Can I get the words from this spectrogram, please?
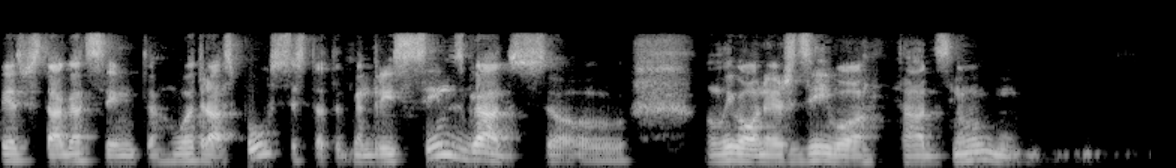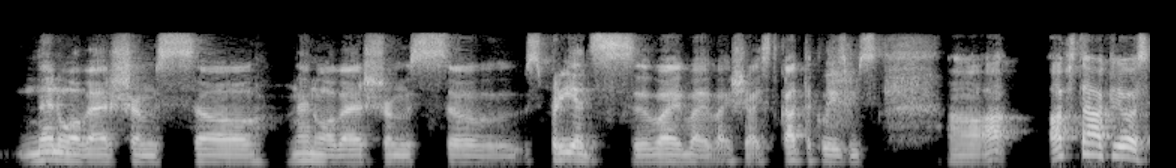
15. gadsimta otrās puses, tad gandrīz simts gadus Livonieši dzīvo tādas nu, nenovēršamas, nenovēršamas spriedzes vai, vai, vai šais kataklizmas apstākļos,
